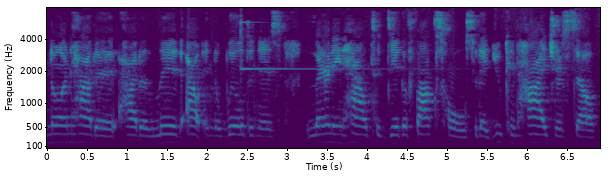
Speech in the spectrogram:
Knowing how to how to live out in the wilderness, learning how to dig a foxhole so that you can hide yourself,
